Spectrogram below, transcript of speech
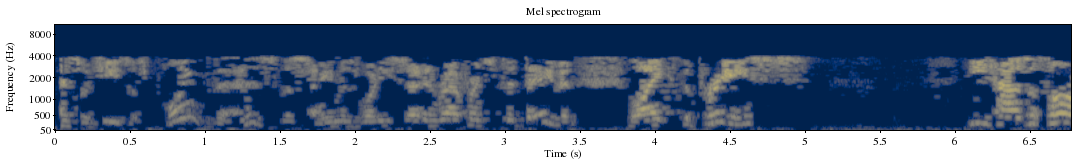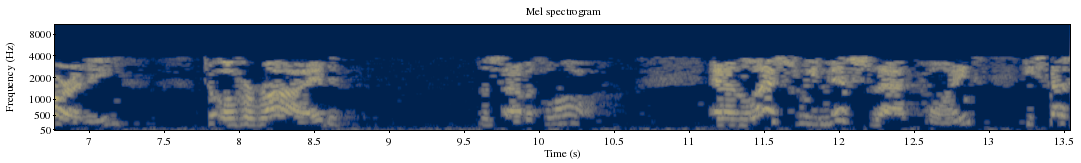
And so Jesus' point then is the same as what he said in reference to David. Like the priests, he has authority to override the Sabbath law. And unless we miss that point, he says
